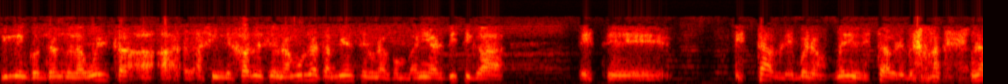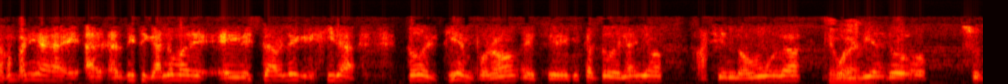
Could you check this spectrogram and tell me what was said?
irle encontrando la vuelta a, sin dejar de ser una murga también ser una compañía artística este estable, bueno, medio inestable, pero una compañía eh, artística nómada e inestable que gira todo el tiempo, ¿no? Este, que está todo el año haciendo murga, volviendo su, eh,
